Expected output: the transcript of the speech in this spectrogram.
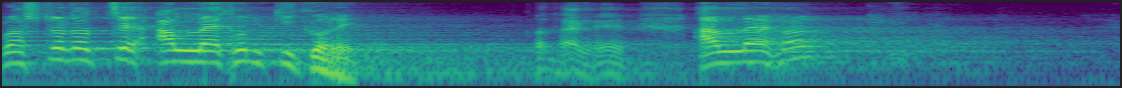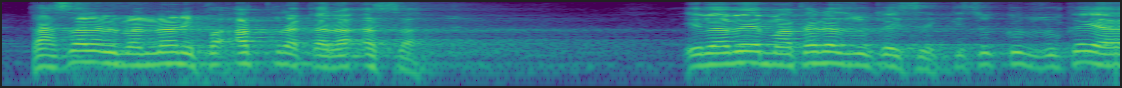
প্রশ্নটা হচ্ছে, আল্লাহ এখন কি করে? কথা আল্লাহ এখন? হাসান আল বান্নানি আত্রা কারা আসা এভাবে মাথাটা ঝুঁকাইছে। কিছুক্ষণ ঝুঁকাইয়া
